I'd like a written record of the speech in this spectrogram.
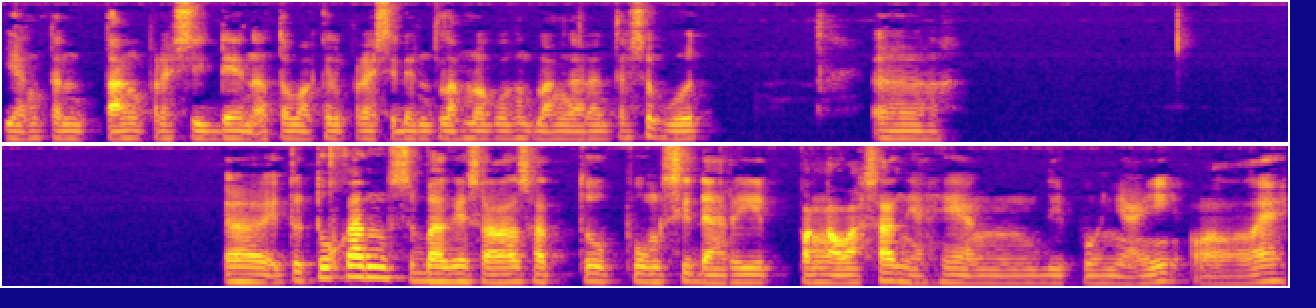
yang tentang presiden atau wakil presiden telah melakukan pelanggaran tersebut uh, uh, itu tuh kan sebagai salah satu fungsi dari pengawasan ya yang dipunyai oleh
